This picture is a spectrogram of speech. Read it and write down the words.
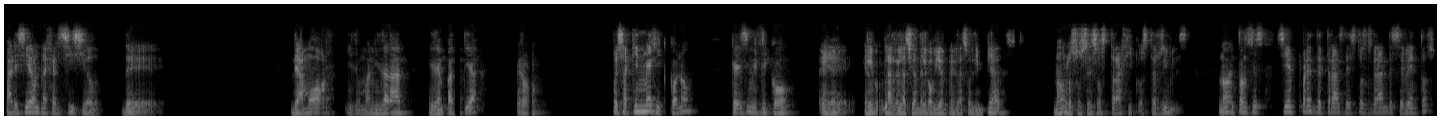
pareciera un ejercicio de, de amor y de humanidad y de empatía, pero pues aquí en México, ¿no? ¿Qué significó eh, la relación del gobierno y las Olimpiadas? ¿No? Los sucesos trágicos, terribles, ¿no? Entonces, siempre detrás de estos grandes eventos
